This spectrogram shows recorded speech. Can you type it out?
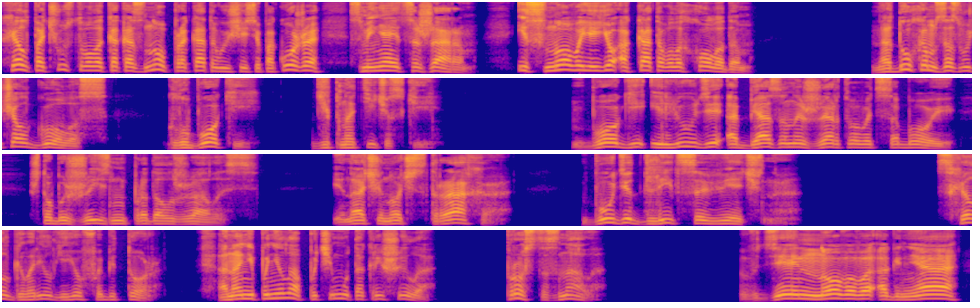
Хел почувствовала, как озноб, прокатывающийся по коже, сменяется жаром, и снова ее окатывало холодом. Над духом зазвучал голос, глубокий, гипнотический. Боги и люди обязаны жертвовать собой чтобы жизнь продолжалась, иначе ночь страха будет длиться вечно. Схел говорил ее Фабитор. Она не поняла, почему так решила, просто знала. В день нового огня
